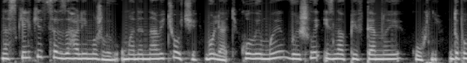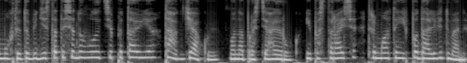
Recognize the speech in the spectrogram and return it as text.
наскільки це взагалі можливо. У мене навіть очі болять, коли ми вийшли із навпівтемної кухні. Допомогти тобі дістатися до вулиці? питаю я. Так, дякую. Вона простягає рук і постарайся тримати їх подалі від мене.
